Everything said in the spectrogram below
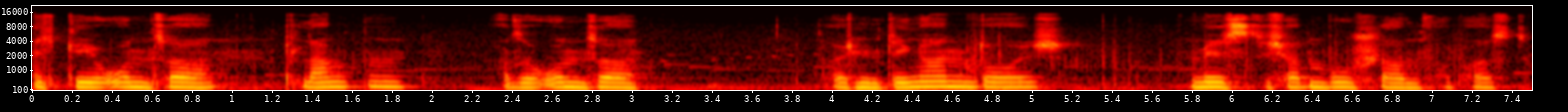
Ich gehe unter Planken, also unter solchen Dingern durch. Mist, ich habe einen Buchstaben verpasst.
